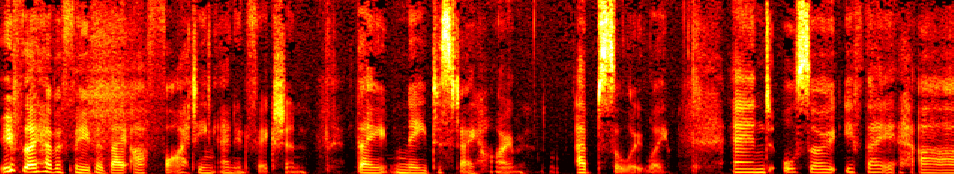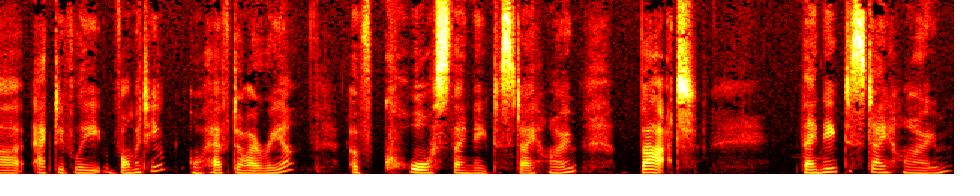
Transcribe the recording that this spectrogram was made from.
if they have a fever, they are fighting an infection. They need to stay home. Absolutely. And also, if they are actively vomiting or have diarrhea, of course they need to stay home. But they need to stay home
